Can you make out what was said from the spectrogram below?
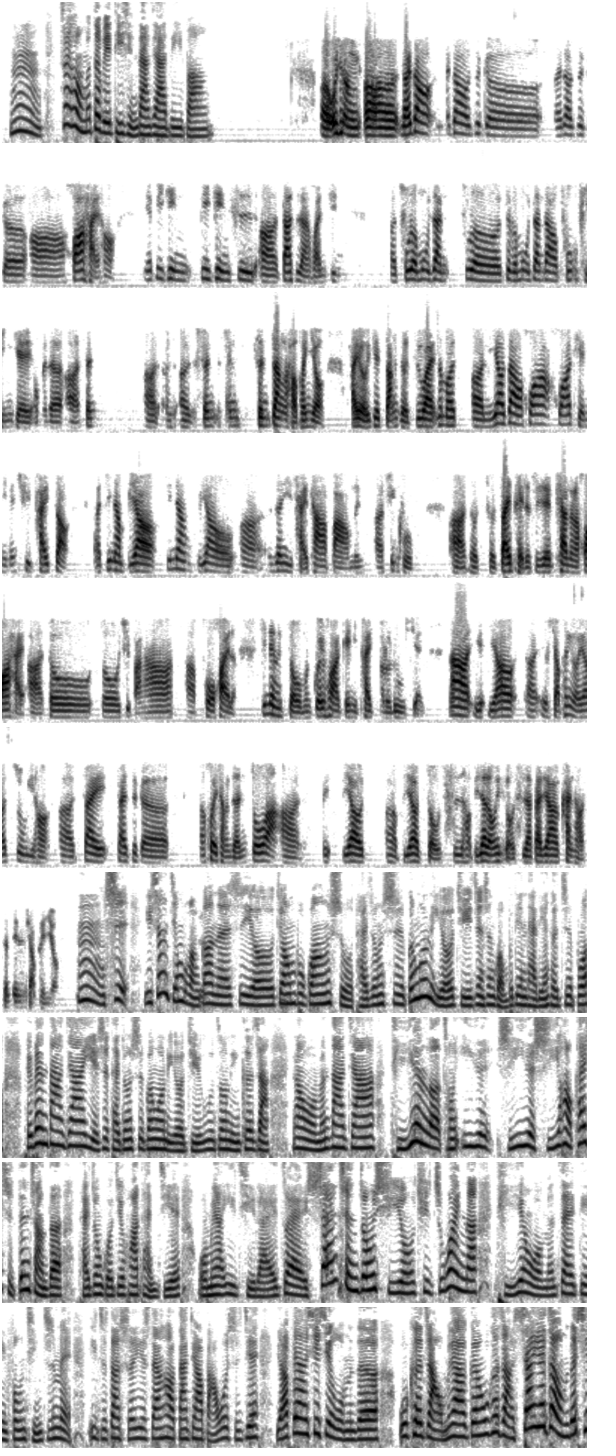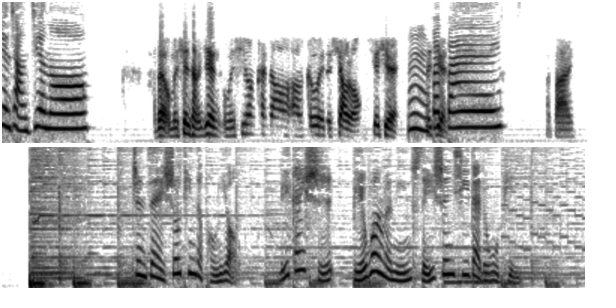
嗯，最后我们特别提醒大家的地方，呃，我想呃来到来到这个来到这个啊、呃、花海哈。因为毕竟毕竟是啊、大自然环境，呃除了木栈除了这个木栈道铺平给我们的啊身啊呃呃身身身障的好朋友，还有一些长者之外，那么呃你要到花花田里面去拍照啊、尽量不要尽量不要啊、任意踩踏，把我们啊、辛苦啊所所栽培的这些漂亮的花海啊都都去把它啊破坏了，尽量走我们规划给你拍照的路线。那也也要呃，小朋友要注意哈，呃，在在这个呃会场人多啊啊，比比较啊比较走失哈，比较容易走失啊，大家要看好身边的小朋友。嗯。是。以上节目广告呢，是由交通部光署、台中市观光旅游局、正声广播电台联合直播，陪伴大家也是台中市观光旅游局吴宗林科长，让我们大家体验了从一月十一月十一号开始登场的台中国际花毯节。我们要一起来在山城中徐游去之外呢，体验我们在地风情之美，一直到十二月三号，大家要把握时间。也要非常谢谢我们的吴科长，我们要跟吴科长相约在的现场见哦。好的，我们现场见。我们希望看到啊、呃、各位的笑容，谢谢。嗯，拜拜，拜拜。正在收听的朋友，离开时别忘了您随身携带的物品。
